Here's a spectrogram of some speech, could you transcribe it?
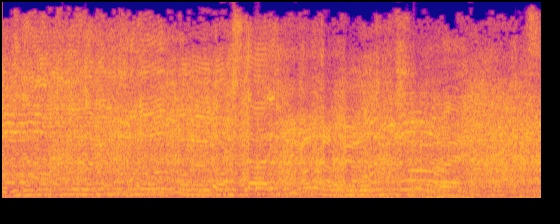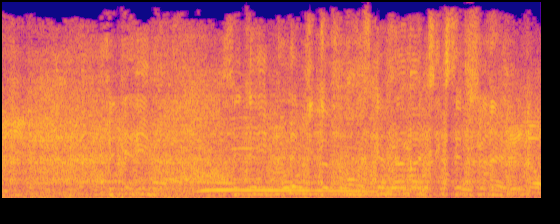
Évidemment, tout le monde a vu le chrono dans le, stade. Ouais. C'est terrible. C'est terrible pour l'équipe de France qui a fait un match. Exceptionnel.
